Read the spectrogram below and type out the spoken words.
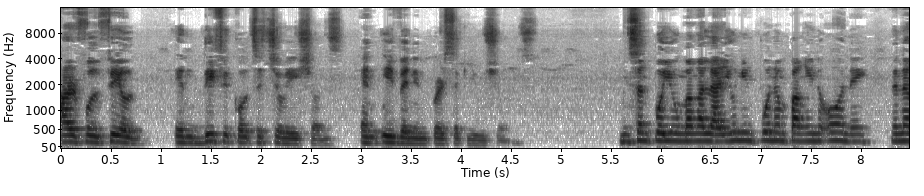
are fulfilled in difficult situations and even in persecutions. Minsan po yung mga layunin po ng Panginoon eh, na, na,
